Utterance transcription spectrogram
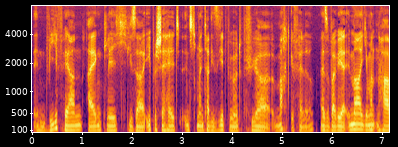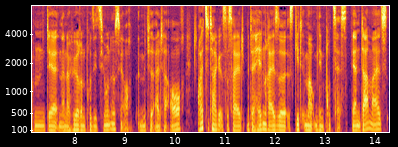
inwiefern eigentlich dieser epische Held instrumentalisiert wird für Machtgefälle. Also weil wir ja immer jemanden haben, der in einer höheren Position ist, ja auch im Mittelalter auch. Heutzutage ist es halt mit der Heldenreise, es geht immer um den Prozess. Während damals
